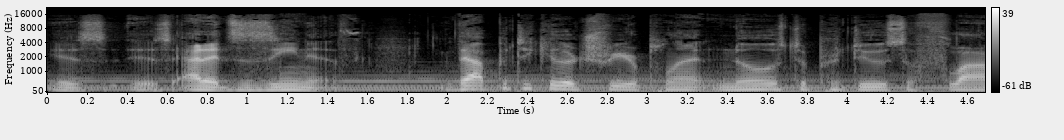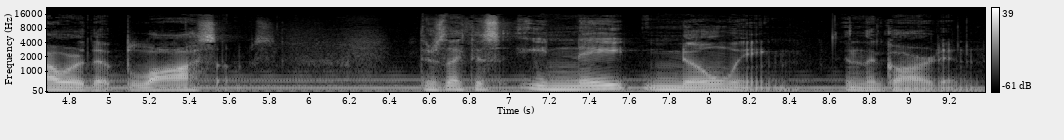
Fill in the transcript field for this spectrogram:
is, is at its zenith, that particular tree or plant knows to produce a flower that blossoms. There's like this innate knowing in the garden.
